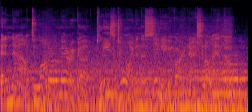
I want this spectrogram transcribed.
And now, to honor America, please join in the singing of our national anthem.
